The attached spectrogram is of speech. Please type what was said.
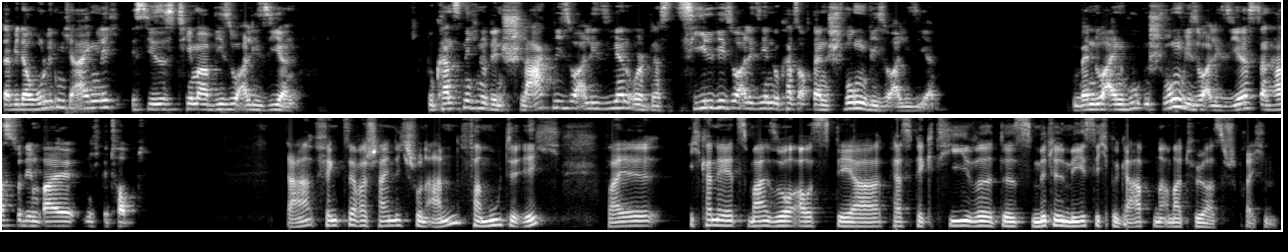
da wiederhole ich mich eigentlich, ist dieses Thema Visualisieren. Du kannst nicht nur den Schlag visualisieren oder das Ziel visualisieren, du kannst auch deinen Schwung visualisieren. Und wenn du einen guten Schwung visualisierst, dann hast du den Ball nicht getoppt. Da fängt es ja wahrscheinlich schon an, vermute ich, weil ich kann ja jetzt mal so aus der Perspektive des mittelmäßig begabten Amateurs sprechen.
